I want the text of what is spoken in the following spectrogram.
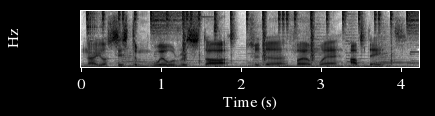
Now your system will restart to the firmware updates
